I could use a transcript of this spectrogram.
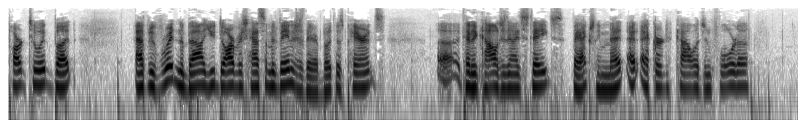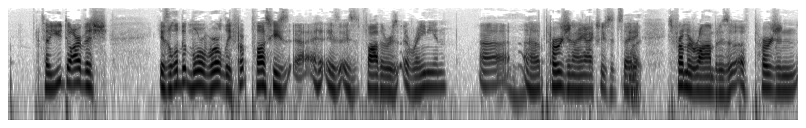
part to it. But as we've written about, you, Darvish has some advantages there. Both his parents uh, attended college in the United States. They actually met at Eckerd College in Florida. So you, Darvish, is a little bit more worldly. Plus, he's uh, his, his father is Iranian. Uh, uh, Persian, I actually should say. Right. He's from Iran, but is of Persian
